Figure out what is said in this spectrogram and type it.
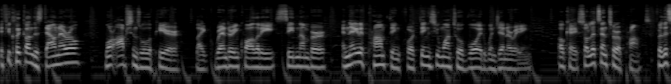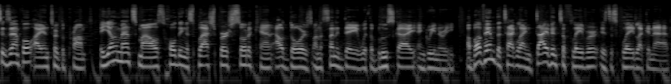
If you click on this down arrow, more options will appear, like rendering quality, seed number, and negative prompting for things you want to avoid when generating. Okay, so let's enter a prompt. For this example, I entered the prompt. A young man smiles holding a Splash Burst soda can outdoors on a sunny day with a blue sky and greenery. Above him, the tagline Dive into Flavor is displayed like an ad,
